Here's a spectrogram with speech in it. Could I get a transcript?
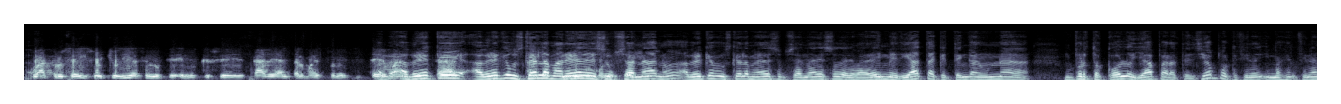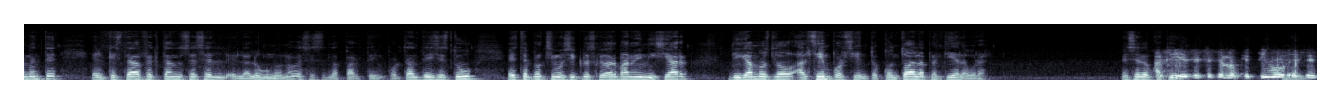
cuatro seis ocho días en lo que en lo que se da de alta al maestro en el sistema habría que habría que buscar la manera de subsanar no habría que buscar la manera de subsanar eso de manera inmediata que tengan una un protocolo ya para atención porque finalmente el que está afectándose es el, alumno, ¿no? Esa es la parte importante. Dices tú, este próximo ciclo escolar van a iniciar, digámoslo, al 100%, con toda la plantilla laboral. Ese es el objetivo. Así es, ese es el objetivo, ese,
